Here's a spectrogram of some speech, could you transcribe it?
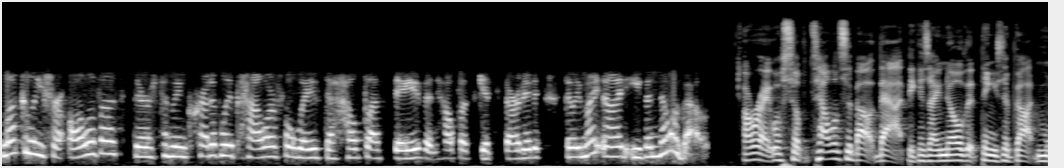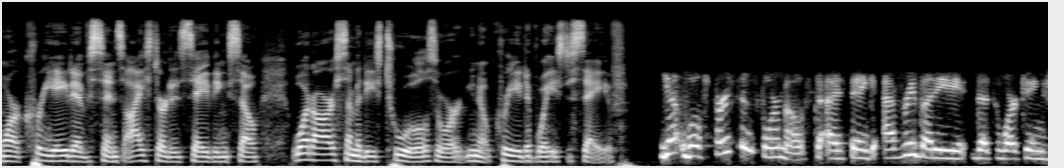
Luckily for all of us, there are some incredibly powerful ways to help us save and help us get started that we might not even know about. All right. Well, so tell us about that because I know that things have gotten more creative since I started saving. So, what are some of these tools or, you know, creative ways to save? Yeah, well, first and foremost, I think everybody that's working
